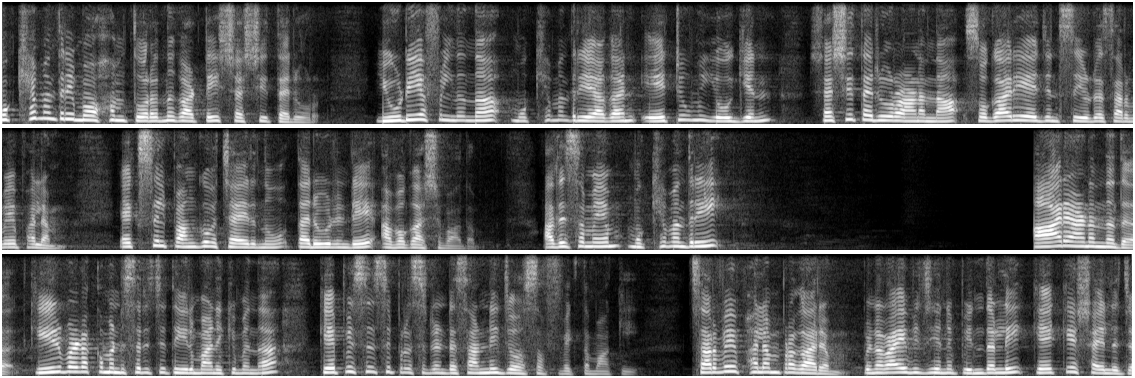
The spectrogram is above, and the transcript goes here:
മുഖ്യമന്ത്രി മോഹം തുറന്നുകാട്ടി ശശി തരൂർ. യു ഡി എഫിൽ നിന്ന് മുഖ്യമന്ത്രിയാകാൻ ഏറ്റവും യോഗ്യൻ ശശി തരൂറാണെന്ന സ്വകാര്യ ഏജൻസിയുടെ സർവേ ഫലം എക്സിൽ പങ്കുവച്ചായിരുന്നു തരൂരിന്റെ അവകാശവാദം. അതേസമയം മുഖ്യമന്ത്രി ആരാണെന്നത് കീഴ്വഴക്കമനുസരിച്ച് തീരുമാനിക്കുമെന്ന് K P C C president Sunny Joseph വ്യക്തമാക്കി. സർവേ ഫലം പ്രകാരം പിണറായി വിജയന് പിന്തള്ളി കെ കെ ശൈലജ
